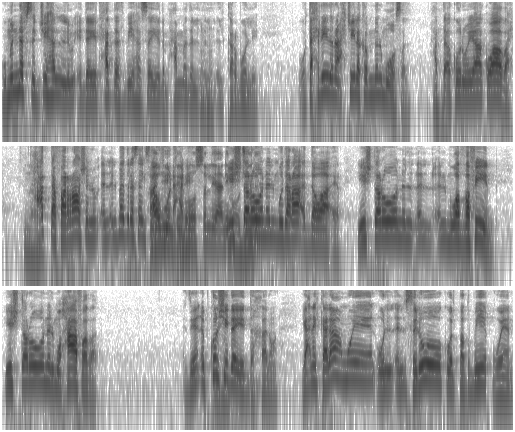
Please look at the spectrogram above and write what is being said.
ومن نفس الجهة اللي يتحدث بها السيد محمد الكربولي. وتحديدا أحكي لك من الموصل حتى أكون وياك واضح. نعم. حتى فراش المدرسة يساومون عليه في الموصل يعني يشترون موجودة؟ المدراء الدوائر. يشترون الموظفين يشترون المحافظة. زين بكل شيء يتدخلون. يعني الكلام وين؟ والسلوك والتطبيق وين؟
